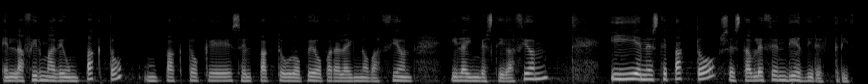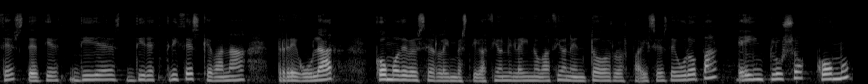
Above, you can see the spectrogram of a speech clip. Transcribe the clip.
en la firma de un pacto, un pacto que es el Pacto Europeo para la Innovación y la Investigación, y en este pacto se establecen 10 directrices, 10 directrices que van a regular cómo debe ser la investigación y la innovación en todos los países de Europa e incluso cómo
